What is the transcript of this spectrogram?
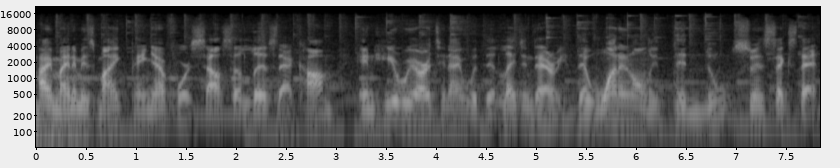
Hi, my name is Mike Pena for SalsaLives.com, and here we are tonight with the legendary, the one and only, the new Swing Sextet.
